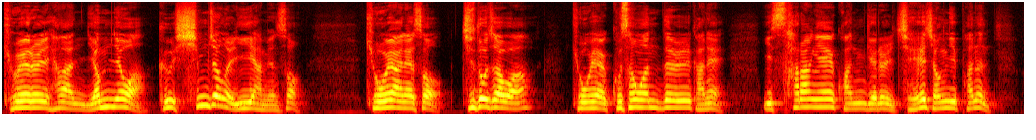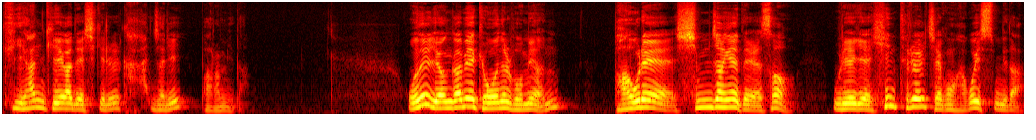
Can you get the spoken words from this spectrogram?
교회를 향한 염려와 그 심정을 이해하면서 교회 안에서 지도자와 교회 구성원들 간의 이 사랑의 관계를 재정립하는 귀한 기회가 되시기를 간절히 바랍니다. 오늘 영감의 교훈을 보면 바울의 심정에 대해서 우리에게 힌트를 제공하고 있습니다.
